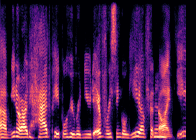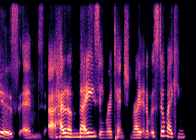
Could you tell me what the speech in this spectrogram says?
um, you know, I'd had people who renewed every single year for yeah. nine years and uh, had an amazing retention rate. And it was still making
